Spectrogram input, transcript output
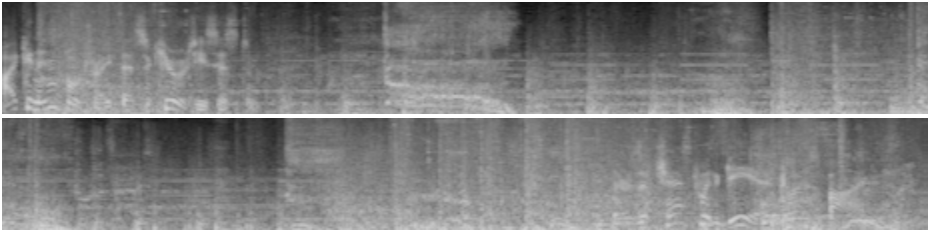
I can infiltrate their security system. There is a chest with gear close by.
